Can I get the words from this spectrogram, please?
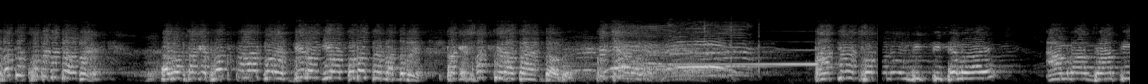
প্রতিশ্রুতি দিতে হবে। এবং তাকে প্রত্যাহার করে বিভাগীয় তদন্তের মাধ্যমে তাকে আওতায় আনতে হবে? তাকে সকলের ভিত্তিতে নয়, আমরা জাতি,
